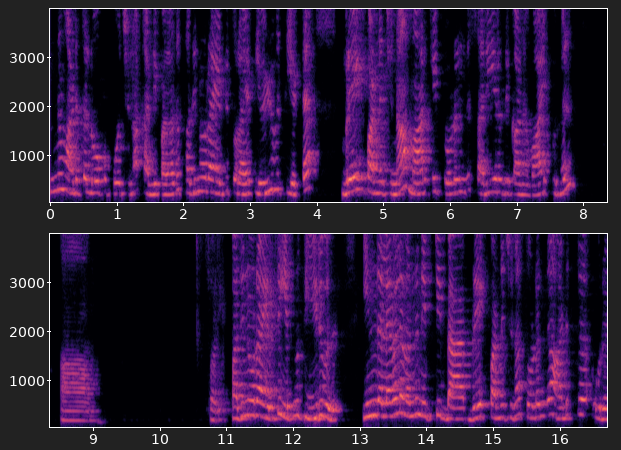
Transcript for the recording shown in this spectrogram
இன்னும் அடுத்த லோக்கு போச்சுன்னா கண்டிப்பா அதாவது பதினோராயிரத்தி தொள்ளாயிரத்தி எழுபத்தி எட்டை பிரேக் பண்ணுச்சுன்னா மார்க்கெட் தொடர்ந்து சரியறதுக்கான வாய்ப்புகள் சாரி பதினோராயிரத்தி எட்நூத்தி இருபது. இந்த லெவல வந்து நிப்டி பிரேக் பண்ணுச்சுன்னா தொடர்ந்து அடுத்த ஒரு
